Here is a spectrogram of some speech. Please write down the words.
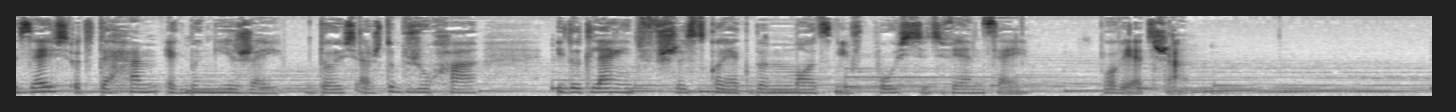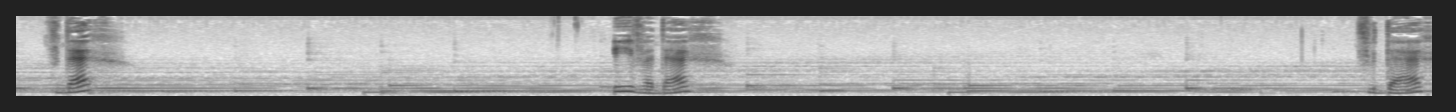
zejść oddechem jakby niżej, dojść aż do brzucha i dotlenić wszystko jakby mocniej, wpuścić więcej powietrza. Wdech i wydech. Wdech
